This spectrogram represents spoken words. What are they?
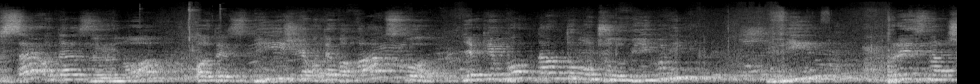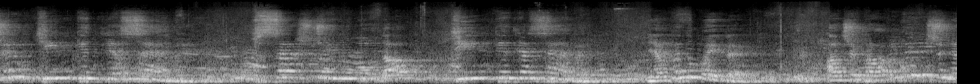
Все оте зерно, оте збіжжя, оте багатство, яке Бог дав тому чоловікові, він призначив тільки для себе. Все, що йому Бог дав, тільки для себе. Як ви думаєте? А чи правильне рішення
